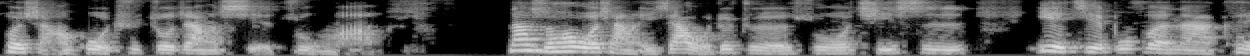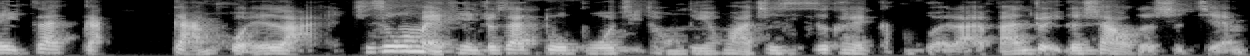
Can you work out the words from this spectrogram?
会想要过去做这样协助吗？那时候我想了一下，我就觉得说，其实业界部分呢，可以再赶赶回来。其实我每天就再多拨几通电话，其实是可以赶回来，反正就一个下午的时间。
